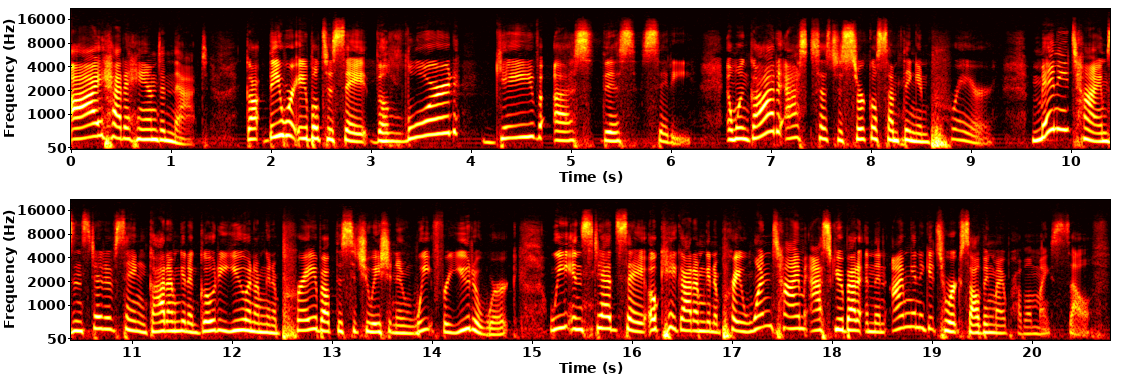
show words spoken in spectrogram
I had a hand in that. God, they were able to say, The Lord gave us this city. And when God asks us to circle something in prayer, Many times, instead of saying, God, I'm going to go to you and I'm going to pray about this situation and wait for you to work, we instead say, okay, God, I'm going to pray one time, ask you about it, and then I'm going to get to work solving my problem myself.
